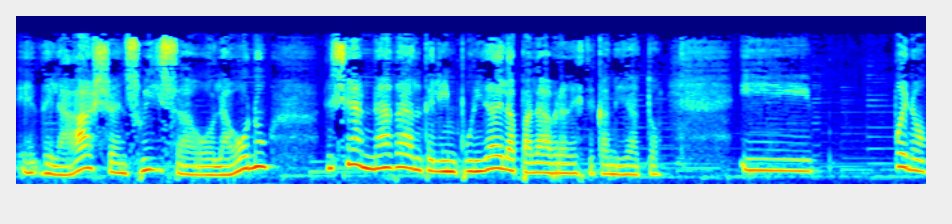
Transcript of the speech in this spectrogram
eh, de la Haya en Suiza o la ONU no hicieran nada ante la impunidad de la palabra de este candidato? Y bueno,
